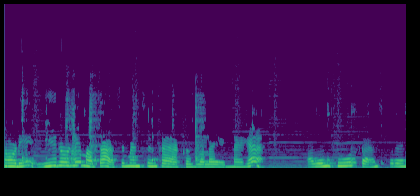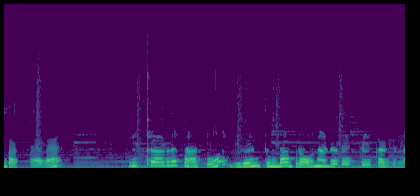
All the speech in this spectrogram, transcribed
ನೋಡಿ, ಈರುಳ್ಳಿ ಮತ್ತು ಹಸಿಮೆಣಸಿನ್ಕಾಯಿ ಹಾಕಿದ್ವಲ್ಲ ಎಣ್ಣೆಗೆ, ಅದೊಂದು ಚೂರು ಟ್ರಾನ್ಸ್ಪರೆಂಟ್ ಆಗ್ತಾ ಇದೆ. ಇಷ್ಟಾದರೆ ಸಾಕು. ಇದೇನು ತುಂಬ ಬ್ರೌನ್ ಆಗೋದೇನು ಬೇಕಾಗಿಲ್ಲ.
